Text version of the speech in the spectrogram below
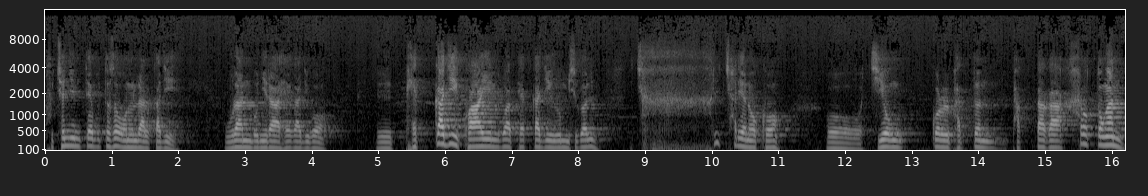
부처님 때부터서 오늘날까지 우란분이라 해가지고 100가지 과일과 100가지 음식을 잘 차려놓고 어, 지 용골을 받던 박다가 하루 동안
